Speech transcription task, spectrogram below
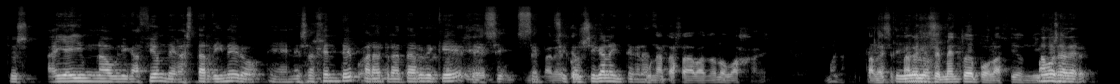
Entonces, ahí hay una obligación de gastar dinero en esa gente para tratar de que eh, se, consiga la integración. Una tasa de abandono baja. ¿eh? Bueno, para, ese, segmento de población. Vamos a ver,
